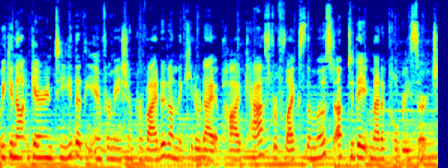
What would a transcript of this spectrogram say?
We cannot guarantee that the information provided on the Keto Diet podcast reflects the most up to date medical research.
